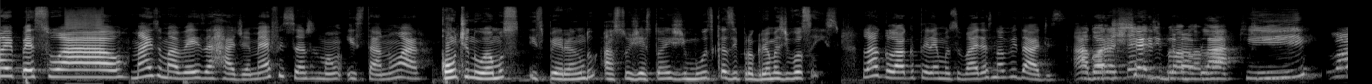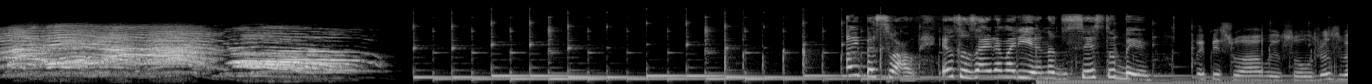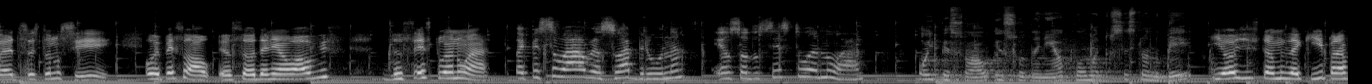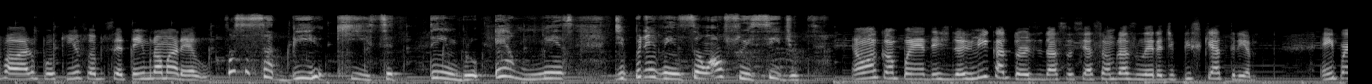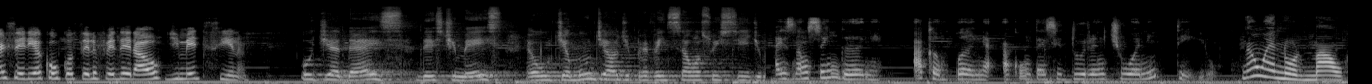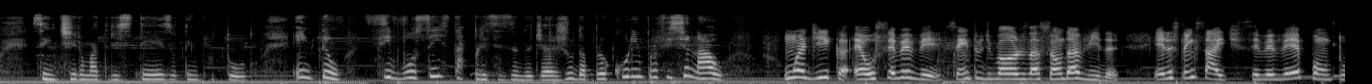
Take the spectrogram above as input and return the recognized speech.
Oi, pessoal! Mais uma vez a Rádio MF Santos Dumont está no ar. Continuamos esperando as sugestões de músicas e programas de vocês. Logo, logo teremos várias novidades. Agora chega de blá blá blá que... Lá vem a rádio! Oi, pessoal! Eu sou Zaira Mariana, do sexto B. Oi, pessoal! Eu sou o Josué, do sexto ano C. Oi, pessoal, eu sou o Daniel Alves, do sexto ano A. Oi, pessoal, eu sou a Bruna, eu sou do sexto ano A. Oi, pessoal, eu sou Daniel Poma, do sexto ano B. E hoje estamos aqui para falar um pouquinho sobre Setembro Amarelo. Você sabia que setembro é o mês de prevenção ao suicídio? É uma campanha desde 2014 da Associação Brasileira de Psiquiatria, em parceria com o Conselho Federal de Medicina. O dia 10 deste mês é o Dia Mundial de Prevenção ao Suicídio. Mas não se engane, a campanha acontece durante o ano inteiro. Não é normal sentir uma tristeza o tempo todo. Então, se você está precisando de ajuda, procure um profissional. Uma dica é o CVV, Centro de Valorização da Vida. Eles têm site cvv.org.br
